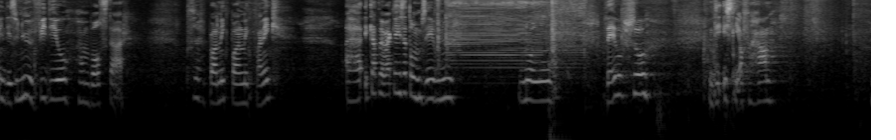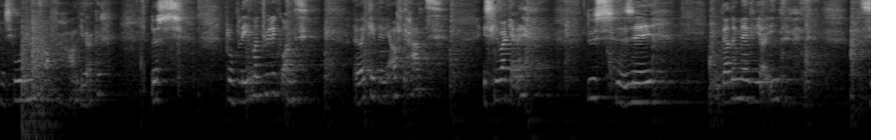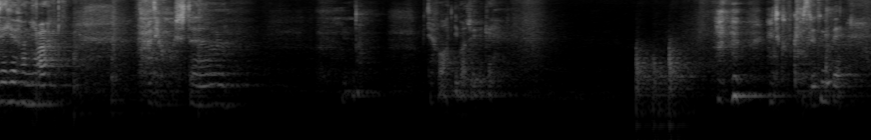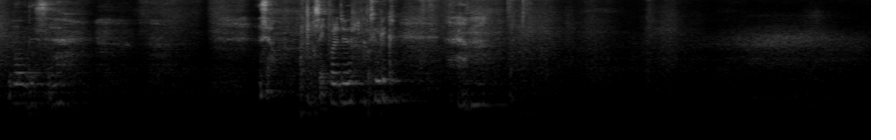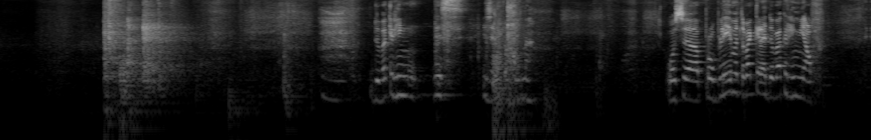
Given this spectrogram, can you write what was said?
in deze nieuwe video van Balstar. Dus even paniek, paniek, paniek. Uh, ik had de wekker gezet om 7 uur 05 of zo. Die is niet afgegaan. Die gewoon niet afgegaan, die wekker. Dus, probleem natuurlijk, want een wekker die niet afgaat, is geen wekker, hè. Dus zij bellen mij via internet. Zeggen van ja, ik moest. Uh, ik geloof ik heb sleutel niet bij. Dus. Uh, zo, sta ik voor de deur natuurlijk. Um, de wekker ging dus zegt dat goed was uh, probleem met de wekker de wekker ging niet af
